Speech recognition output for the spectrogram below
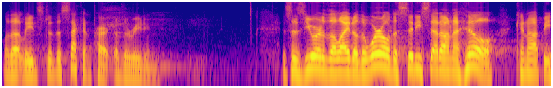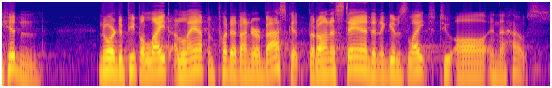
Well, that leads to the second part of the reading. It says, You are the light of the world. A city set on a hill cannot be hidden. Nor do people light a lamp and put it under a basket, but on a stand, and it gives light to all in the house.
